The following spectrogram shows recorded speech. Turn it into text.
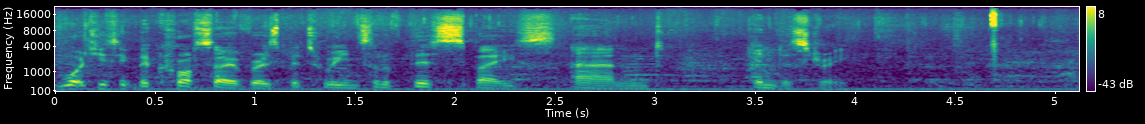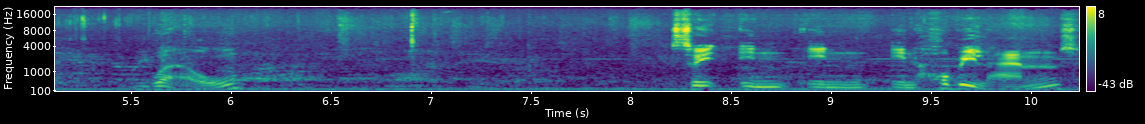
what do you think the crossover is between sort of this space and industry? Well, so in, in, in Hobbyland,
